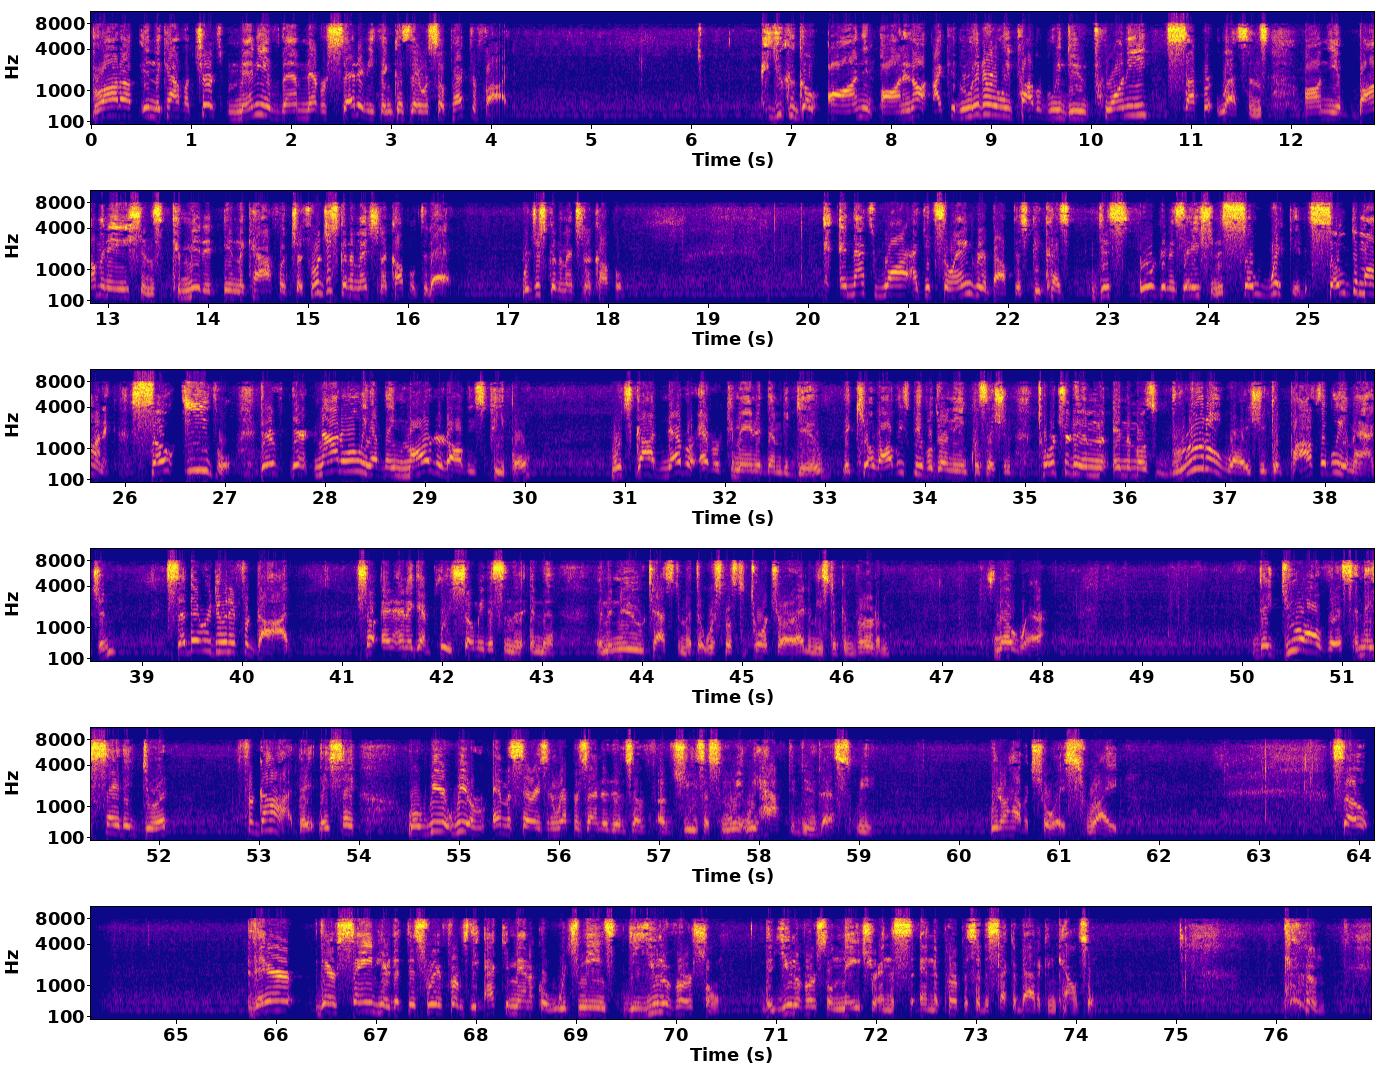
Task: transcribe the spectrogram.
brought up in the Catholic Church. Many of them never said anything because they were so petrified you could go on and on and on. I could literally probably do 20 separate lessons on the abominations committed in the Catholic Church. We're just going to mention a couple today. We're just going to mention a couple. and that's why I get so angry about this because this organization is so wicked, so demonic, so evil. They're, they're not only have they martyred all these people, which God never ever commanded them to do. They killed all these people during the Inquisition, tortured them in the most brutal ways you could possibly imagine. Said they were doing it for God. Show, and, and, again, please show me this in the in the in the New Testament that we're supposed to torture our enemies to convert them. It's nowhere. They do all this, and they say they do it for God. They, they say, well, we're, we are emissaries and representatives of, of Jesus, and we, we have to do this. We, don't have a choice, right? So they're they're saying here that this reaffirms the ecumenical, which means the universal, the universal nature and the and the purpose of the Second Vatican Council.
